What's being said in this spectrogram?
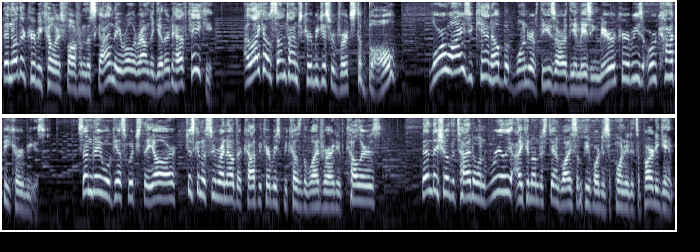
Then other Kirby colors fall from the sky and they roll around together to have keiki. I like how sometimes Kirby just reverts to ball. Lore wise, you can't help but wonder if these are the amazing mirror Kirby's or copy Kirby's. Someday we'll guess which they are, just gonna assume right now they're copy Kirby's because of the wide variety of colors. Then they show the title, and really, I can understand why some people are disappointed it's a party game.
